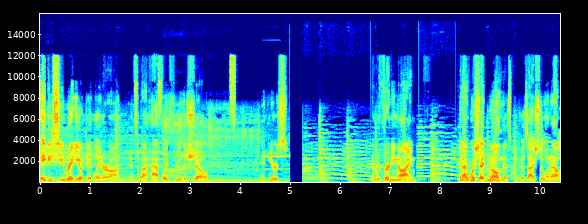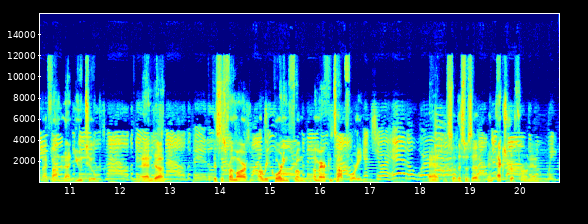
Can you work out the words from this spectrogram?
ABC Radio did later on, and it's about halfway through the show. And here's number 39. And I wish I'd known this because I actually went out and I found it on YouTube. And uh, this is from our, our recording from American Top 40. And so this was a, an extra thrown in.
